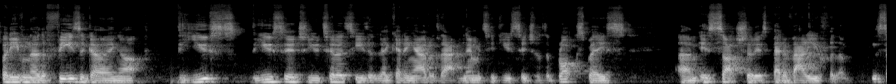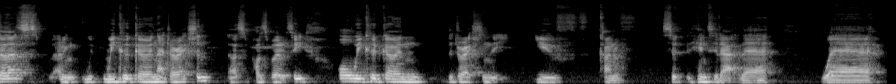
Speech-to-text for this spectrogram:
But even though the fees are going up, the use, the usage, the utility that they're getting out of that limited usage of the block space um, is such that it's better value for them. So that's, I mean, we, we, could go in that direction. That's a possibility. Or we could go in the direction that you've kind of hinted at there, where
